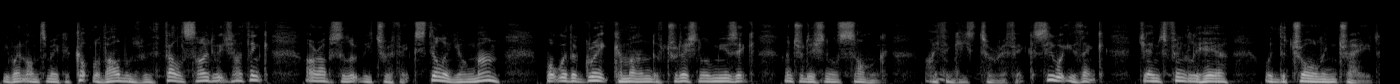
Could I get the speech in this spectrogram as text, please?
He went on to make a couple of albums with Fellside, which I think are absolutely terrific. Still a young man, but with a great command of traditional music and traditional song. I think he's terrific. See what you think. James Findlay here with The Trawling Trade.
